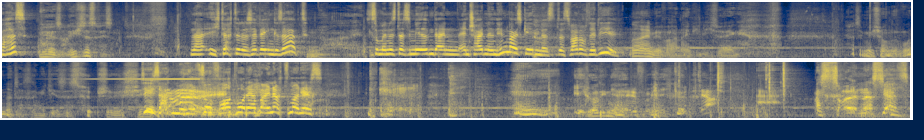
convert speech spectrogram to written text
Was? Woher soll ich das wissen? Na, ich dachte, das hätte er Ihnen gesagt. Zumindest, dass Sie mir irgendeinen entscheidenden Hinweis geben. Das, das war doch der Deal. Nein, wir waren eigentlich nicht so eng. Ich hatte mich schon gewundert, dass er mir dieses hübsche Geschenk... Sie sagen mir jetzt sofort, wo der Weihnachtsmann ist. Ich würde Ihnen ja helfen, wenn ich könnte. Ja. Was soll denn das jetzt?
